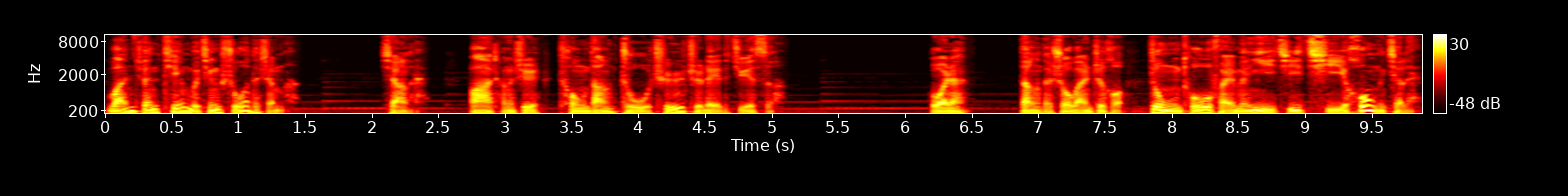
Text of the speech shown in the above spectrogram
完全听不清说的什么，想来八成是充当主持之类的角色。果然，等他说完之后，众土匪们一起起哄起来。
